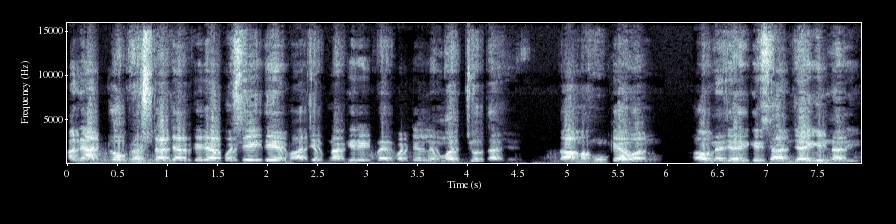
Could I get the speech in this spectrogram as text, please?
અને આટલો ભ્રષ્ટાચાર કર્યા પછી તે ભાજપના કિરીટભાઈ પટેલને મત જોતા છે. તો આમાં શું કહેવાનું? અવને જય કિસાન જય ગિરનારી.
